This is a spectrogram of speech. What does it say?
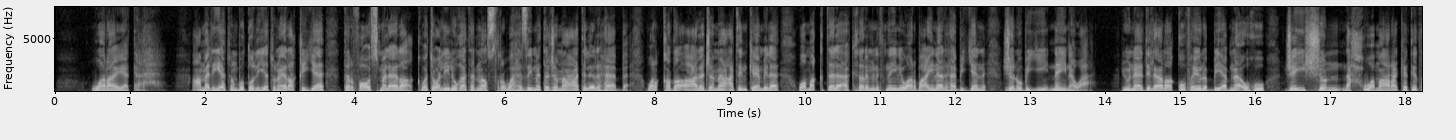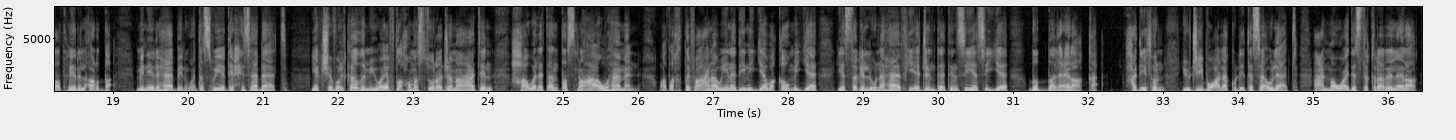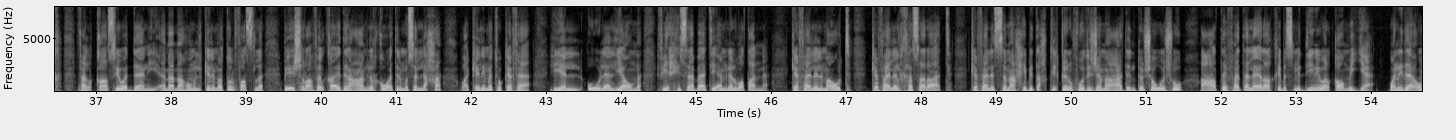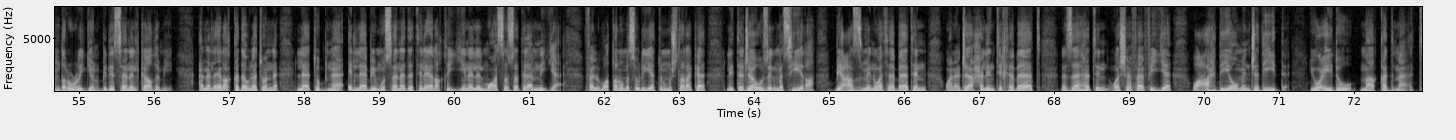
ورايته. عمليات بطولية عراقية ترفع اسم العراق وتعلي لغة النصر وهزيمة جماعات الإرهاب والقضاء على جماعة كاملة ومقتل أكثر من 42 إرهابيا جنوبي نينوى. ينادي العراق فيلبي أبناؤه جيش نحو معركة تطهير الأرض من إرهاب وتسوية حسابات. يكشف الكاظمي ويفضح مستور جماعات حاولت أن تصنع أوهاما وتخطف عناوين دينية وقومية يستغلونها في أجندات سياسية ضد العراق. حديث يجيب على كل التساؤلات عن موعد استقرار العراق فالقاصي والداني أمامهم الكلمة الفصل بإشراف القائد العام للقوات المسلحة وكلمة كفى هي الأولى اليوم في حسابات أمن الوطن. كفى للموت كفى للخسارات كفى للسماح بتحقيق نفوذ جماعات تشوش عاطفة العراق باسم الدين والقومية. ونداء ضروري بلسان الكاظمي أن العراق دولة لا تبنى إلا بمساندة العراقيين للمؤسسة الأمنية فالوطن مسؤولية مشتركة لتجاوز المسيرة بعزم وثبات ونجاح الانتخابات نزاهة وشفافية وعهد يوم جديد يعيد ما قد مات.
